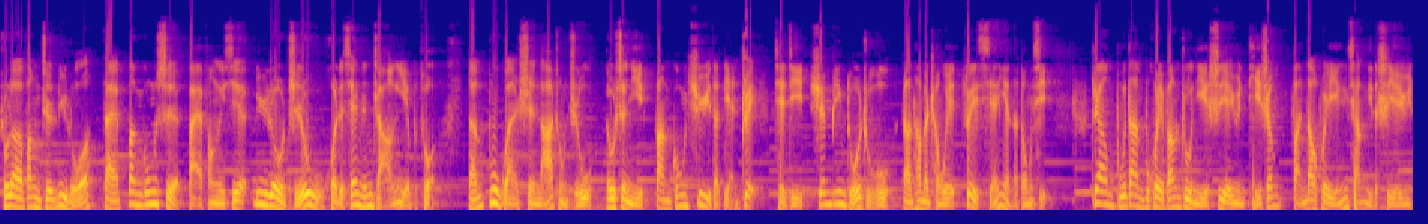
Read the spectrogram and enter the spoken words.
除了放置绿萝，在办公室摆放一些绿肉植物或者仙人掌也不错。但不管是哪种植物，都是你办公区域的点缀，切忌喧宾夺主，让它们成为最显眼的东西。这样不但不会帮助你事业运提升，反倒会影响你的事业运。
